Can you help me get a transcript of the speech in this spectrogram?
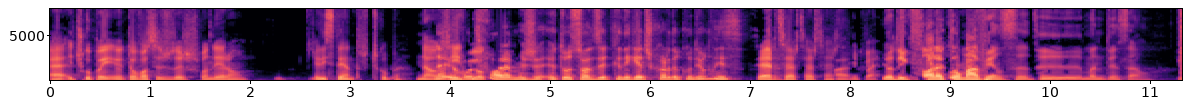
Ah, desculpem, então vocês os dois responderam? Eu disse dentro, desculpa. Não, Não, sim, eu vou de Diogo. fora, mas eu estou só a dizer que ninguém discorda com o que o Diogo disse. Certo, certo, certo, certo. Ah. Muito bem. Eu digo fora com uma avença de manutenção.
